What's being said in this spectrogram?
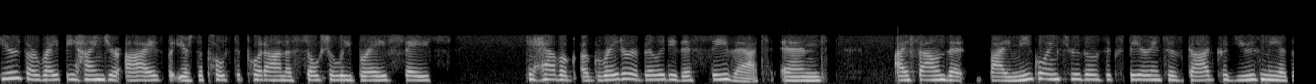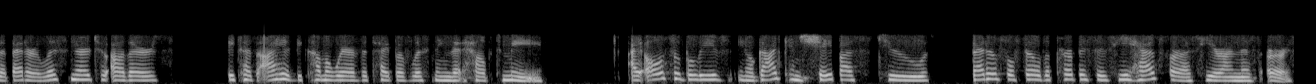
tears are right behind your eyes but you're supposed to put on a socially brave face to have a, a greater ability to see that. And i found that by me going through those experiences god could use me as a better listener to others because i had become aware of the type of listening that helped me. I also believe you know god can shape us to better fulfill the purposes he has for us here on this earth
